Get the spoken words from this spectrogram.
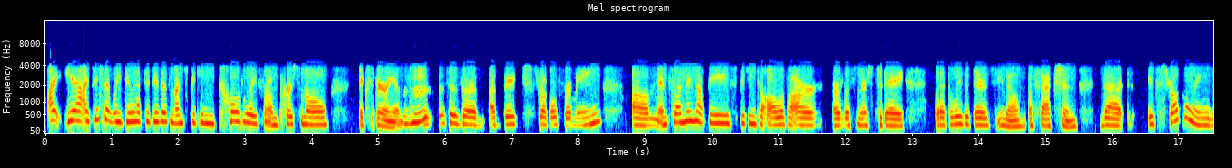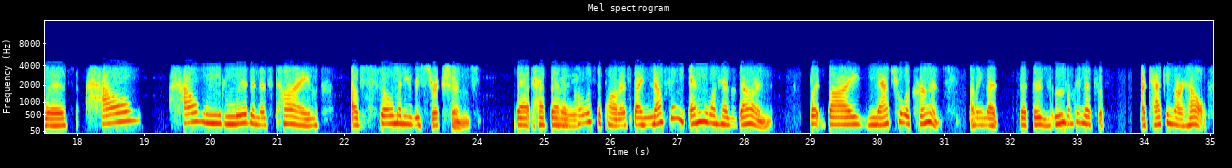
I yeah, I think that we do have to do this, and I'm speaking totally from personal experience. Mm-hmm. This, this is a, a big struggle for me. Um, and so I may not be speaking to all of our, our listeners today, but I believe that there's, you know, a faction that is struggling with how how we live in this time of so many restrictions that have been right. imposed upon us by nothing anyone has done, but by natural occurrence. I mean that that there's mm-hmm. something that's attacking our health.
